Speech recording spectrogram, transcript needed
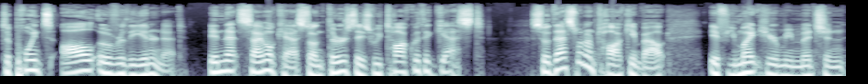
to points all over the internet. In that simulcast on Thursdays, we talk with a guest. So that's what I'm talking about if you might hear me mention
